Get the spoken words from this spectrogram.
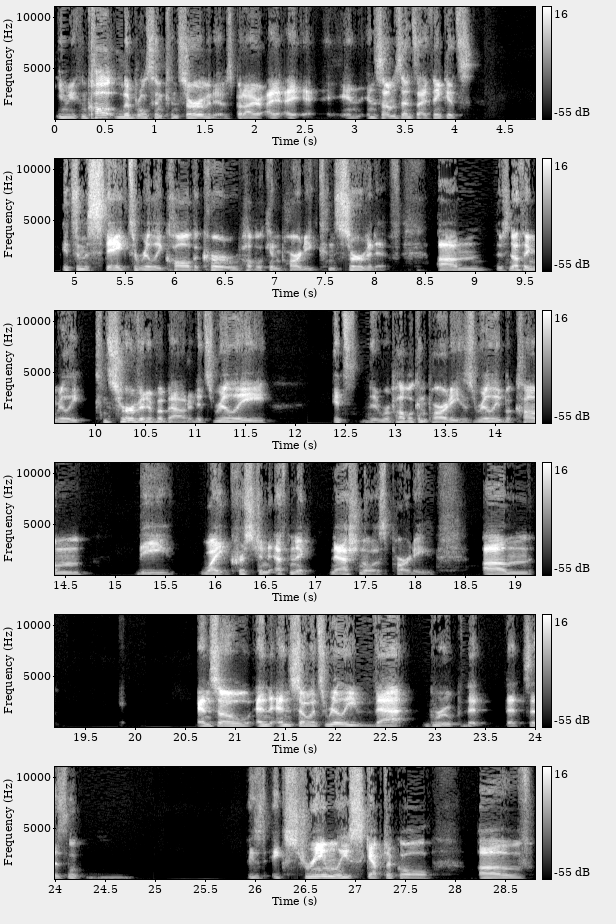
you know you can call it liberals and conservatives, but I, I, I in in some sense I think it's it's a mistake to really call the current Republican Party conservative. Um, there's nothing really conservative about it. It's really it's the Republican Party has really become the white Christian ethnic nationalist party. Um, and so and and so it's really that group that that says, look, is extremely skeptical of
